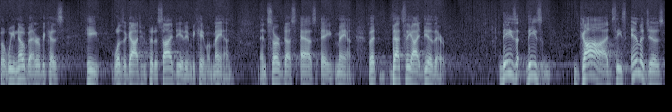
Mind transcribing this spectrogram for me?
But we know better because he was a God who put aside deity and became a man and served us as a man. But that's the idea there. These, these gods, these images,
